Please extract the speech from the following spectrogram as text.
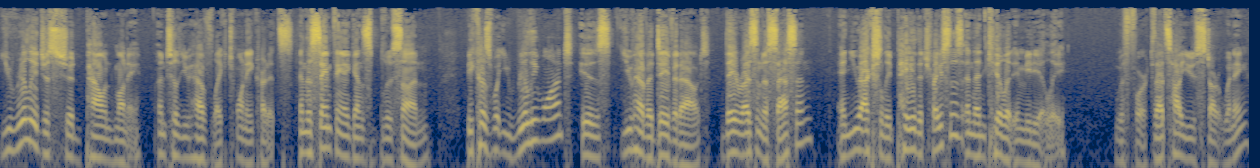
you really just should pound money until you have like 20 credits. And the same thing against Blue Sun, because what you really want is you have a David out, they res an assassin, and you actually pay the traces and then kill it immediately with Forked. That's how you start winning.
